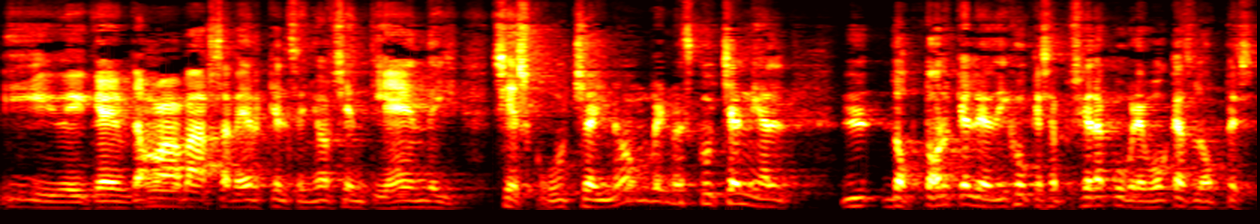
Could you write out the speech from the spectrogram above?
y, que no, vas a ver que el señor se entiende y si escucha. Y no, hombre, no escucha ni al doctor que le dijo que se pusiera cubrebocas López.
